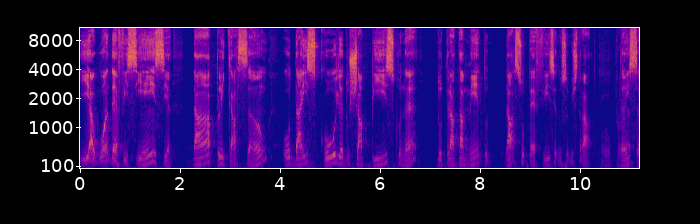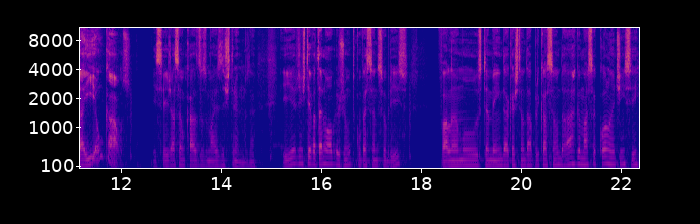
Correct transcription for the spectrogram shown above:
e alguma deficiência da aplicação ou da escolha do chapisco, né? Do tratamento da superfície do substrato. então isso aí é um caos. Isso aí já são casos mais extremos, né? E a gente teve até no obra junto conversando sobre isso. Falamos também da questão da aplicação da argamassa colante em si.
